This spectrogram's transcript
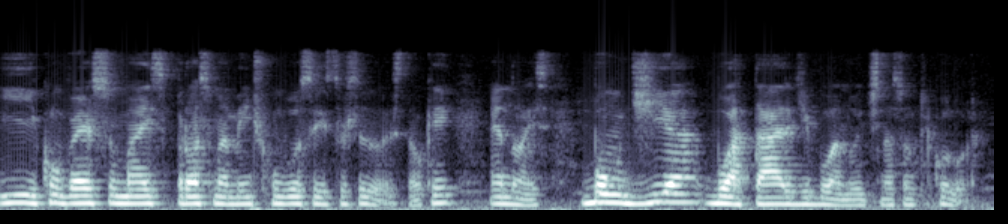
e converso mais proximamente com vocês, torcedores, tá ok? É nóis. Bom dia, boa tarde, boa noite, Nação Tricolor.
